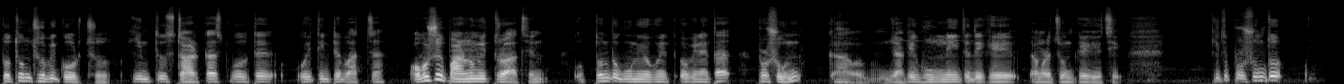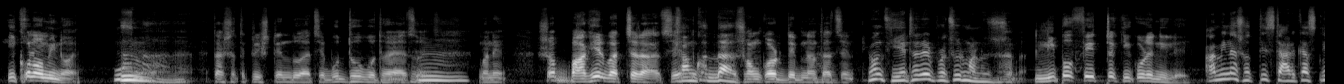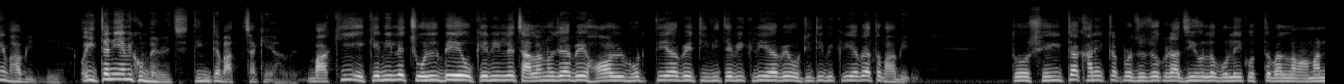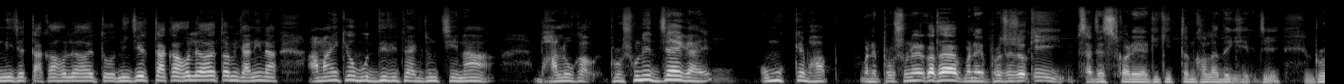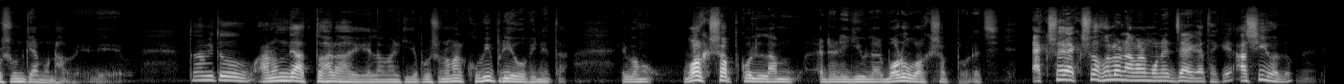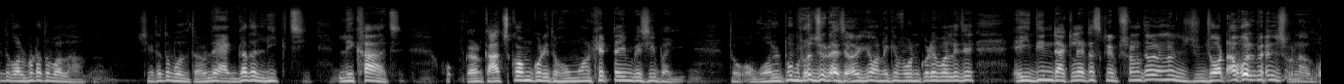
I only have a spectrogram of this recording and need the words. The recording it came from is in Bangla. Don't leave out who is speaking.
Speaker 1: প্রথম ছবি করছ, কিন্তু স্টারকাস্ট বলতে ওই তিনটে বাচ্চা। অবশ্যই পার্ণমিত্র আছেন, অত্যন্ত গুণী অভি- অভিনেতা প্রসূন যাকে ঘুম নেইতে দেখে আমরা চমকে গেছি। কিন্তু প্রসূন তো ইকোনমি নয়। তার সাথে কৃষ্ণেন্দু আছে বুদ্ধ বোধ হয় আছে। মানে সব বাঘের বাচ্চারা আছে।
Speaker 2: শঙ্কর দাস।
Speaker 1: শঙ্কর দেবনাথ আছেন।
Speaker 2: এবং থিয়েটারের প্রচুর মানুষ
Speaker 1: লিপ অফ ফেথটা কি করে নিলে?
Speaker 2: আমি না সত্যি স্টারকাস্ট নিয়ে ভাবিনি। ওইটা নিয়ে আমি খুব ভেবেছি তিনটে বাচ্চা কে হবে। বাকি একে নিলে চলবে ওকে নিলে চালানো যাবে হল ভর্তি হবে টিভিতে বিক্রি হবে ওটিটি বিক্রি হবে এত ভাবিনি। তো সেইটা খানিকটা প্রযোজক রাজি হলো বলেই করতে পারলাম। আমার নিজের টাকা হলে হয়তো নিজের টাকা হলে হয়তো আমি জানি না আমায় কেউ বুদ্ধি দিত একজন চেনা ভালো প্রসূনের জায়গায় অমুককে ভাব। মানে প্রসূনের কথা মানে প্রযোজকই সাজেস্ট করে আর কি কীর্তন খোলা দেখে যে প্রসূন কেমন হবে। তো আমি তো আনন্দে আত্মহারা হয়ে গেলাম আর কি যে প্রসূন আমার খুবই প্রিয় অভিনেতা এবং ওয়ার্কশপ করলাম একটা রেগুলার বড় ওয়ার্কশপ করেছি। একশো একশো হলো না আমার মনের জায়গা থেকে আশি হলো কিন্তু গল্পটা তো বলা হলো। সেটা তো বলতে হবে। এক গাদা লিখছি লেখা আছে। হো- কারণ কাজ কম করি তো হোমওয়ার্কের টাইম বেশি পাই। তো গল্প প্রচুর আছে। আর কি অনেকে ফোন করে বলে যে, এই দিন ডাকলে একটা স্ক্রিপ্ট শোনাতে জটা বলবেন শোনাবো।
